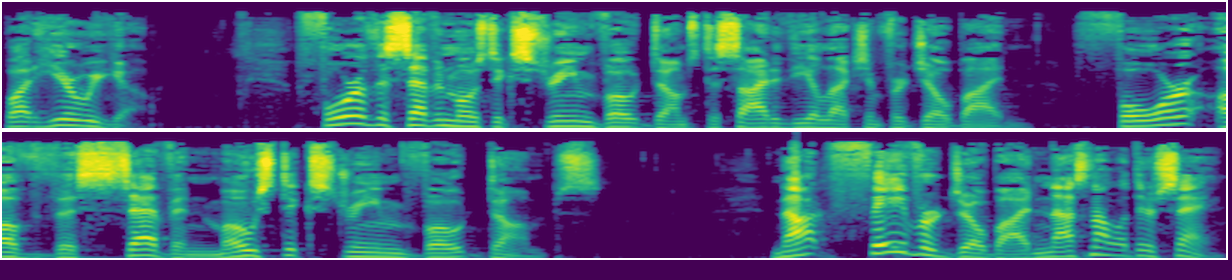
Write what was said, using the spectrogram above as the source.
But here we go. Four of the seven most extreme vote dumps decided the election for Joe Biden. Four of the seven most extreme vote dumps not favored Joe Biden. That's not what they're saying.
